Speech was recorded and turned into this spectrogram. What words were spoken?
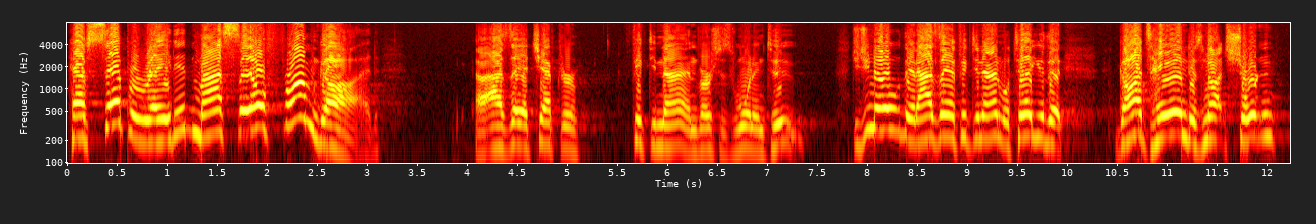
have separated myself from God. Uh, Isaiah chapter 59, verses 1 and 2. Did you know that Isaiah 59 will tell you that God's hand is not shortened,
